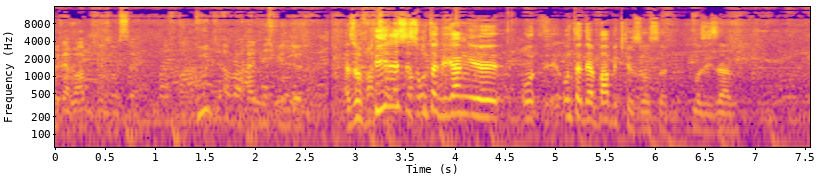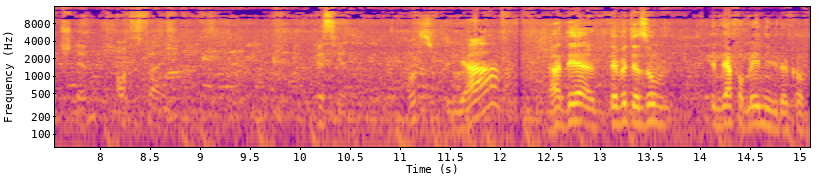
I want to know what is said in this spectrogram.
Mit der Barbecue-Soße. Gut, aber halt nicht wie ein Döner. Also vieles ist auch- untergegangen äh, un- unter der Barbecue-Soße, muss ich sagen. Stimmt. Auch das Fleisch. Bisschen. Ja? Ja, der, der wird ja so in der Form eh nie wiederkommen.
